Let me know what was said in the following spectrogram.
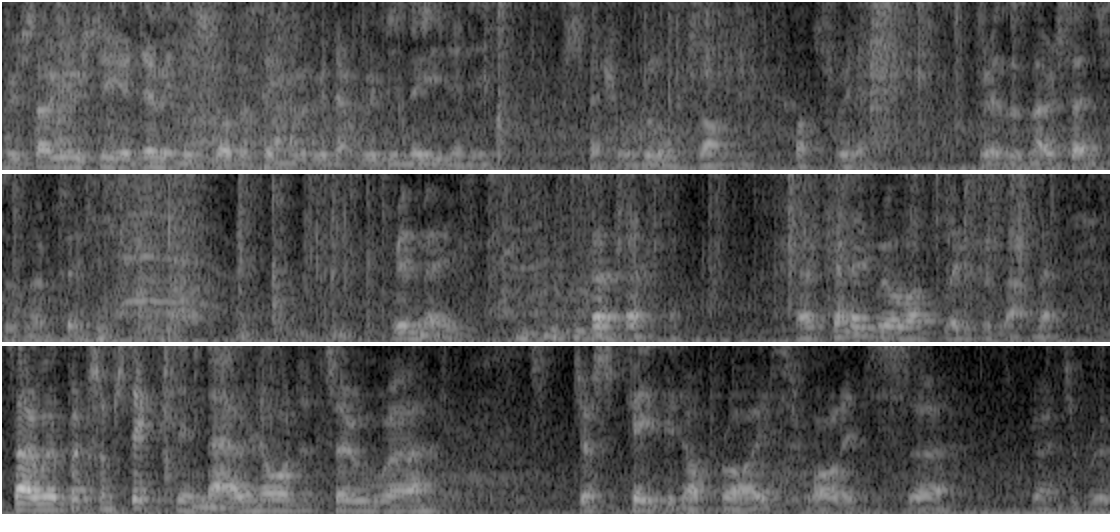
We're so used to you doing this sort of thing that we don't really need any special gloves on because we're, where there's no sense, there's no feeling. With me. okay, we'll leave it at that then. So we'll put some sticks in now in order to uh, just keep it upright while it's uh, going to root.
